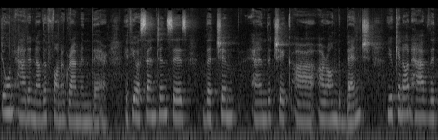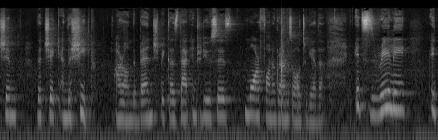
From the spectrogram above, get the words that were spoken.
don't add another phonogram in there. If your sentence is the chimp and the chick are, are on the bench you cannot have the chimp the chick and the sheep are on the bench because that introduces more phonograms altogether. It's really it,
